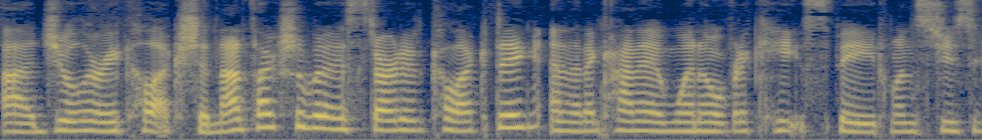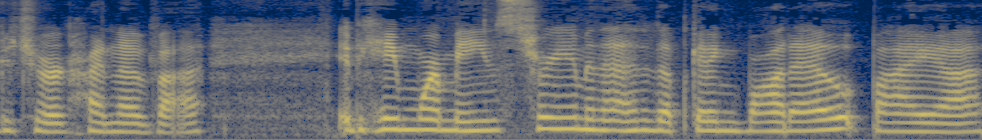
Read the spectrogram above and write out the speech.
uh, jewelry collection. That's actually what I started collecting, and then I kind of went over to Kate Spade once Juicy Couture kind of, uh, it became more mainstream and then ended up getting bought out by uh,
